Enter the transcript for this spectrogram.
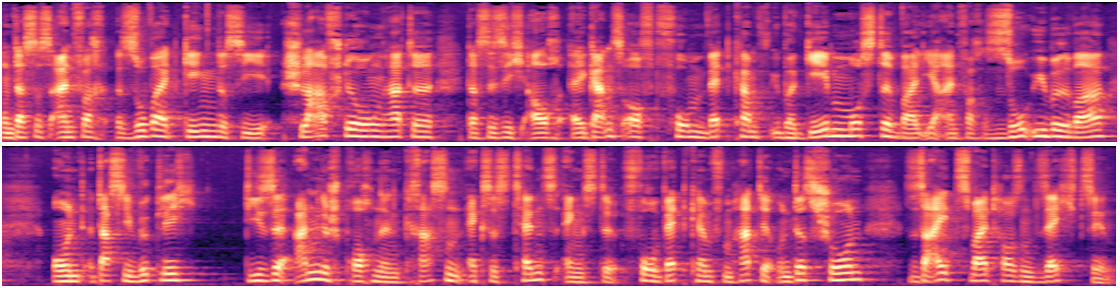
Und dass es einfach so weit ging, dass sie Schlafstörungen hatte, dass sie sich auch äh, ganz oft vorm Wettkampf übergeben musste, weil ihr einfach so übel war. Und dass sie wirklich diese angesprochenen krassen Existenzängste vor Wettkämpfen hatte. Und das schon seit 2016.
